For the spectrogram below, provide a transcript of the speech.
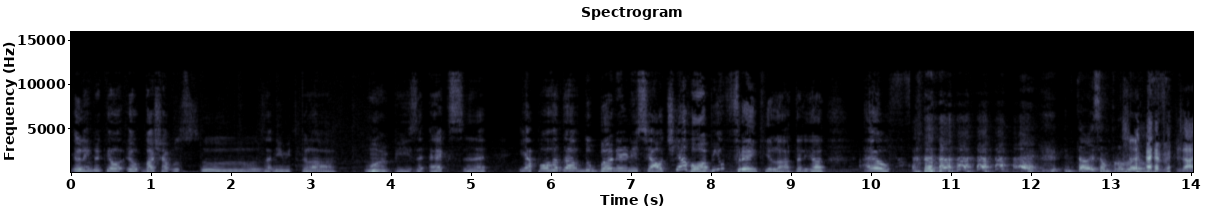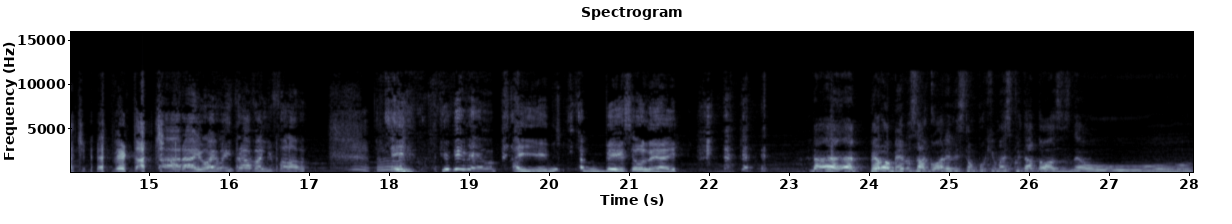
eu lembro que eu, eu baixava os, os animes pela One Piece X, né? E a porra do banner inicial tinha Robin e o Frank lá, tá ligado? Aí eu, É, então, esse é um problema. É verdade, é verdade. caralho, aí eu entrava ali e falava. Peraí, peraí, me explica bem esse rolê aí. Não, é, é, pelo menos agora eles estão um pouquinho mais cuidadosos, né? O, o,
